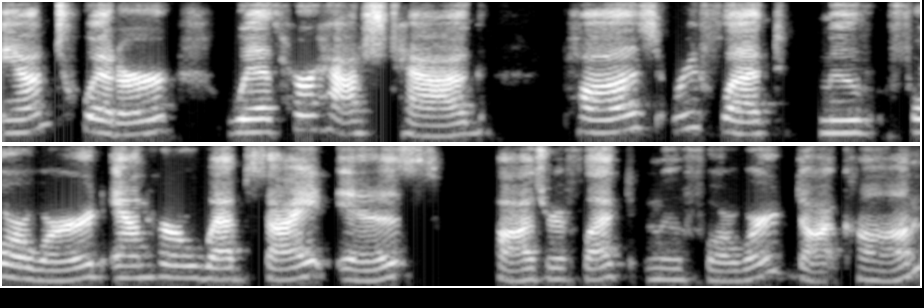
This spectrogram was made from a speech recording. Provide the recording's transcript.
and Twitter with her hashtag pause, reflect, move forward, and her website is pause, reflect, move forward.com.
